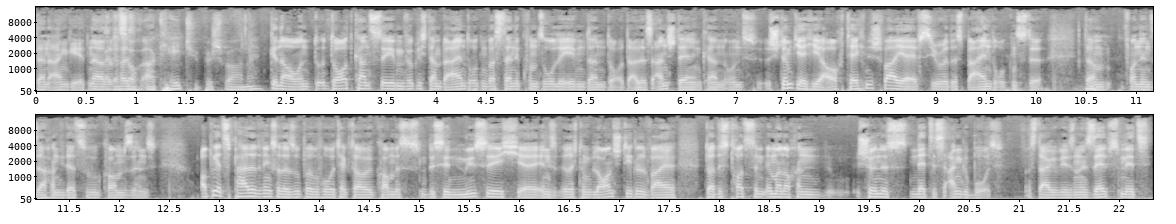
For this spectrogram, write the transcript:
dann angeht. Ne? Weil das falls- auch Arcade-typisch war, ne? Genau, und d- dort kannst du eben wirklich dann beeindrucken, was deine Konsole eben dann dort alles anstellen kann. Und es stimmt ja hier auch, technisch war ja F-Zero das beeindruckendste dann von den Sachen, die dazu gekommen sind. Ob jetzt Pilot Wings oder Super Protector gekommen ist, ist ein bisschen müßig äh, in Richtung Launch-Titel, weil dort ist trotzdem immer noch ein schönes, nettes Angebot, was da gewesen ist. Selbst mit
